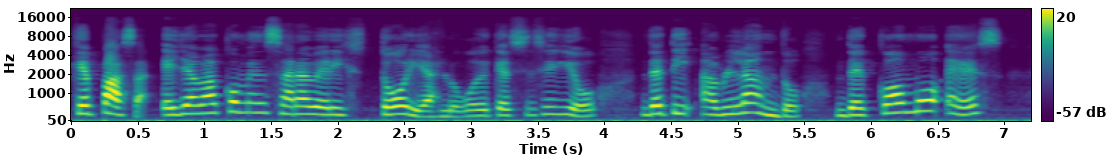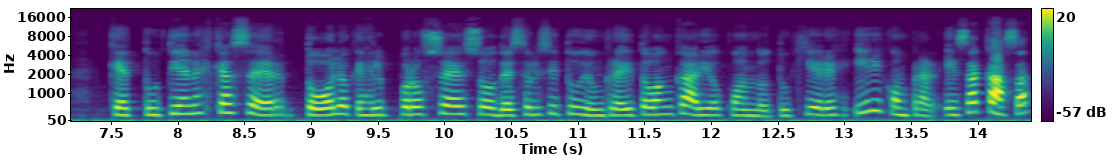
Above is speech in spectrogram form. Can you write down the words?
¿Qué pasa? Ella va a comenzar a ver historias luego de que se siguió de ti hablando de cómo es que tú tienes que hacer todo lo que es el proceso de solicitud de un crédito bancario cuando tú quieres ir y comprar esa casa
